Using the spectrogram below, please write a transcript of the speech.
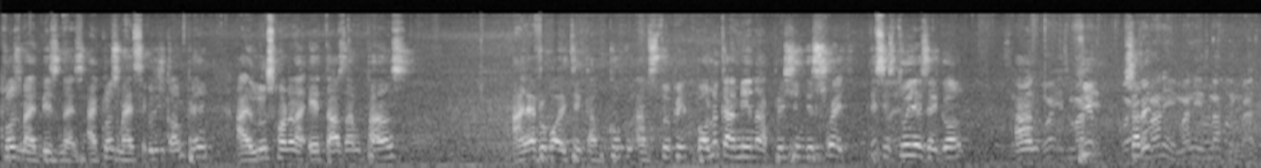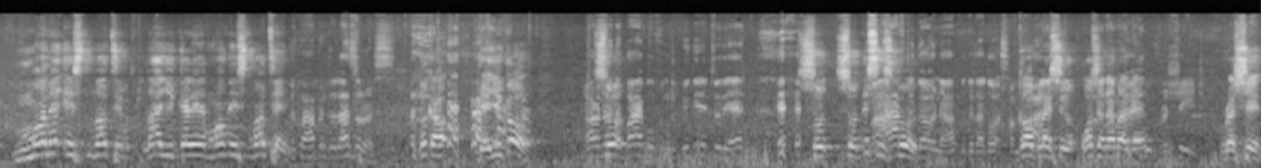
Close my business. I close my security company. I lose 108,000 pounds. And everybody think I'm cuckoo, I'm stupid. But look at me now preaching this straight. This is two years ago. And Where is money? few- Where's sorry? money? Money is nothing, man. Money is nothing. Now you get it. Money is nothing. Look what happened to Lazarus. Look out. There you go. I don't So- know the Bible from the beginning to the end. So, so this But is I have good. to go now because I got some. God time. bless you. What's your name again? Rashid. Rashid.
